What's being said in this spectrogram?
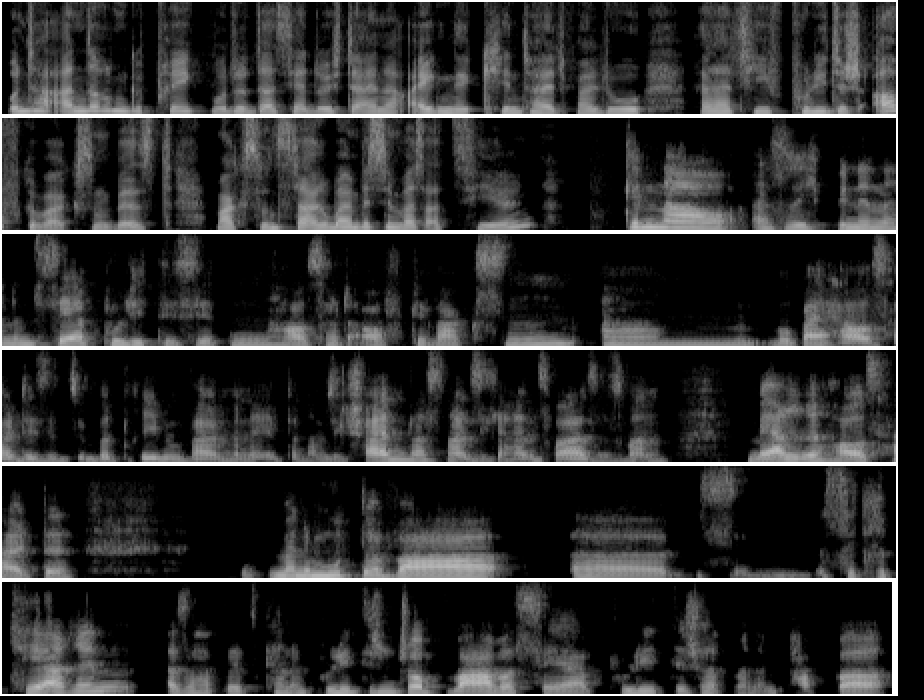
Unter anderem geprägt wurde das ja durch deine eigene Kindheit, weil du relativ politisch aufgewachsen bist. Magst du uns darüber ein bisschen was erzählen? Genau, also ich bin in einem sehr politisierten Haushalt aufgewachsen, ähm, wobei Haushalt ist jetzt übertrieben, weil meine Eltern haben sich scheiden lassen, als ich eins war. Also es waren mehrere Haushalte. Meine Mutter war äh, Sekretärin, also hatte jetzt keinen politischen Job, war aber sehr politisch, hat meinen Papa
